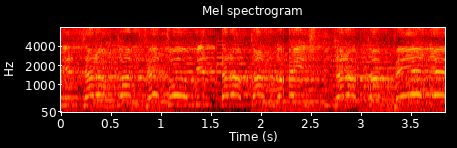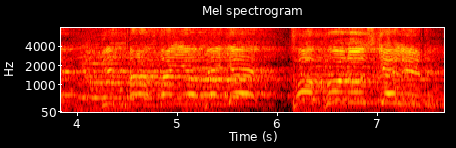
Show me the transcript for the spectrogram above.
bir taraftan FETÖ, bir taraftan DAEŞ, bir taraftan PYD, bir taraftan YPG. Topunuz gelin.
